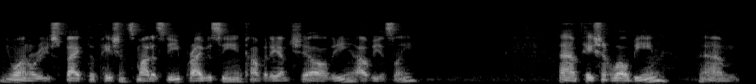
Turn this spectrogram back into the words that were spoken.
You want to respect the patient's modesty, privacy, and confidentiality, obviously. Uh, patient well-being. Um,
